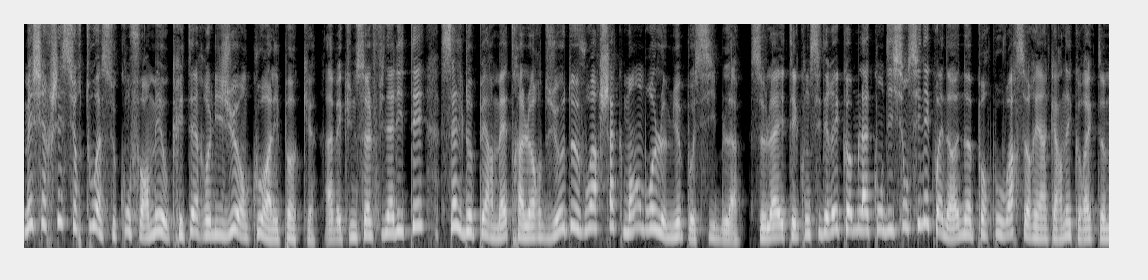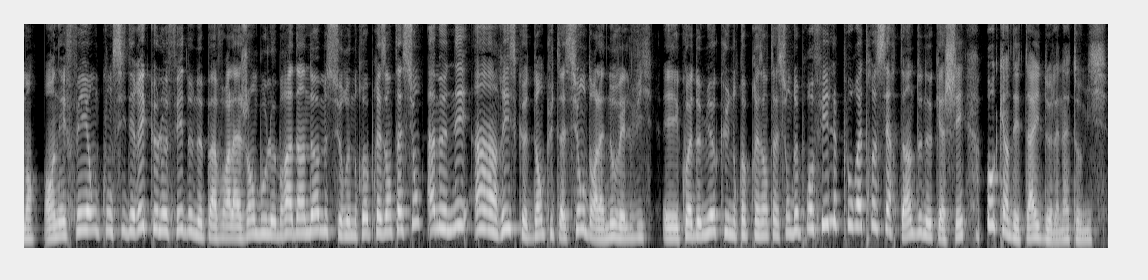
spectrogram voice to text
mais cherchaient surtout à se conformer aux critères religieux en cours à l'époque, avec une seule finalité, celle de permettre à leur dieu de voir chaque membre le mieux possible. Cela était considéré comme la condition sine qua non pour pouvoir se réincarner correctement. En effet, on considérait que le fait de ne pas voir la jambe ou le bras d'un homme sur une représentation amenait à un risque d'amputation dans la nouvelle vie. Et quoi de mieux qu'une représentation de profil pour être certain de ne cacher aucun détail de l'anatomie.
